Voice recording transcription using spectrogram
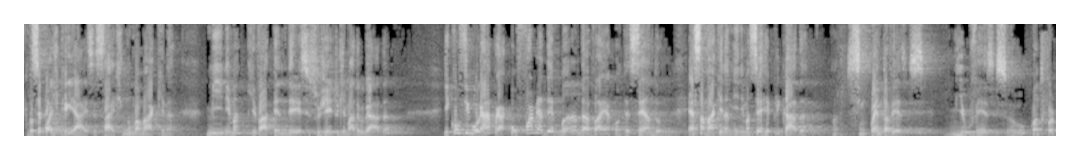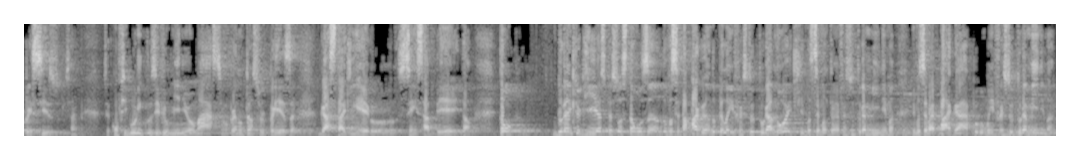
Você pode criar esse site numa máquina mínima que vai atender esse sujeito de madrugada e configurar para, conforme a demanda vai acontecendo, essa máquina mínima ser replicada 50 vezes, mil vezes, o quanto for preciso. Sabe? Você configura inclusive o mínimo e o máximo para não ter uma surpresa, gastar dinheiro sem saber e tal. Então, Durante o dia as pessoas estão usando, você está pagando pela infraestrutura à noite, você mantém uma infraestrutura mínima e você vai pagar por uma infraestrutura mínima.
